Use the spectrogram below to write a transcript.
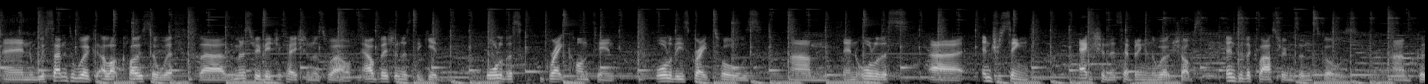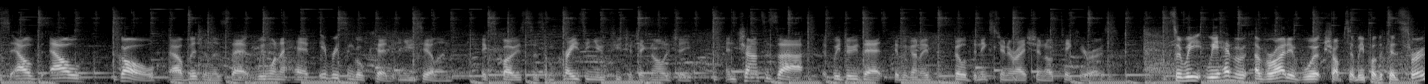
and we're starting to work a lot closer with uh, the Ministry of Education as well. Our vision is to get all of this great content, all of these great tools um, and all of this uh, interesting action that's happening in the workshops into the classrooms and schools um, because our, our goal, our vision is that we want to have every single kid in New Zealand exposed to some crazy new future technology and chances are if we do that then we're going to build the next generation of tech heroes. So we, we have a, a, variety of workshops that we put the kids through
